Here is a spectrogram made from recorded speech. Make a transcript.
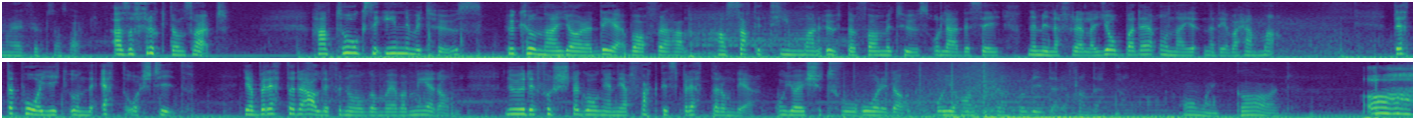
Nej, fruktansvärt. Alltså fruktansvärt. Han tog sig in i mitt hus, Hur kunde han göra det? Varför han, han satt i timmar utanför mitt hus och lärde sig när mina föräldrar jobbade och när, när de var hemma. Detta pågick under ett års tid. Jag berättade aldrig för någon vad jag var med om. Nu är det första gången jag faktiskt berättar om det och jag är 22 år idag och jag har inte kunnat gå vidare från detta. Oh my god. Åh!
